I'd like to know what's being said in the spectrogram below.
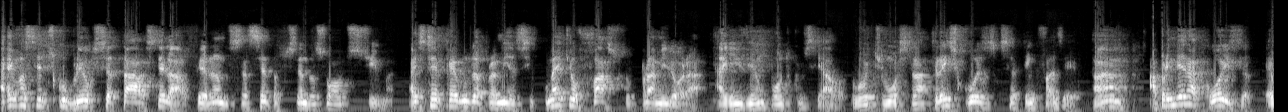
Aí você descobriu que você está, sei lá, operando 60% da sua autoestima. Aí você pergunta para mim assim: como é que eu faço para melhorar? Aí vem um ponto crucial. Eu vou te mostrar três coisas que você tem que fazer. Tá? A primeira coisa é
